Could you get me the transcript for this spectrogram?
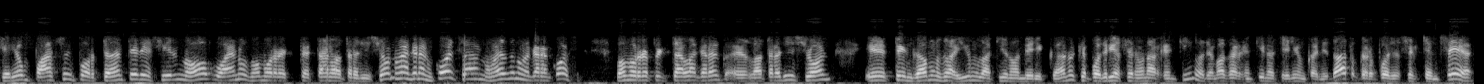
sería un paso importante decir, no, bueno, vamos a respetar la tradición, no es gran cosa, no es una gran cosa. Vamos a respetar la, gran, eh, la tradición y tengamos ahí un latinoamericano que podría ser un argentino, además Argentina tenía un candidato, pero puede ser quien sea,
